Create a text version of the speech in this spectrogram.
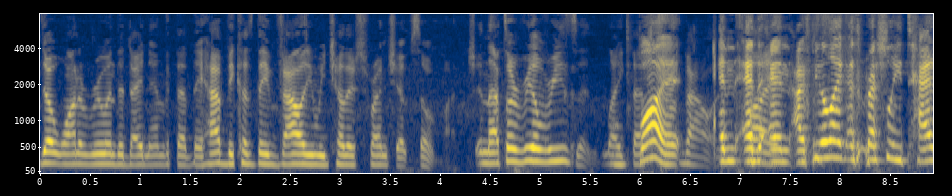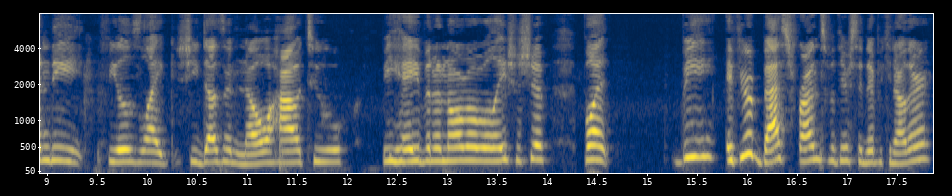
don't want to ruin the dynamic that they have because they value each other's friendship so much, and that's a real reason. Like, that's But- valid. and and But- and I feel like especially Tendi feels like she doesn't know how to behave in a normal relationship. But be if you're best friends with your significant other,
